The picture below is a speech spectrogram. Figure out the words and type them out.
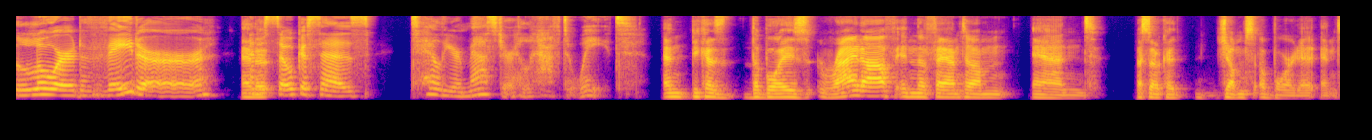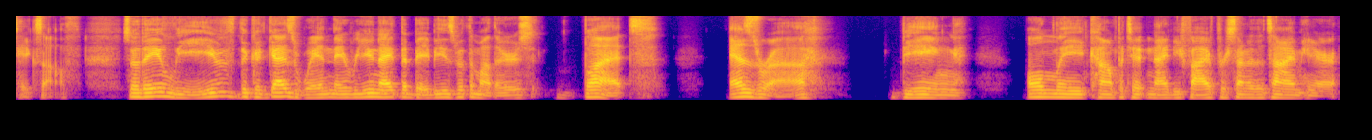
Lord Vader. And, And, it- Ahsoka says, Tell your master he'll have to wait. And because the boys ride off in the Phantom, and Ahsoka jumps aboard it and takes off. So they leave. The good guys win. They reunite the babies with the mothers, but Ezra, being only competent 95% of the time here,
